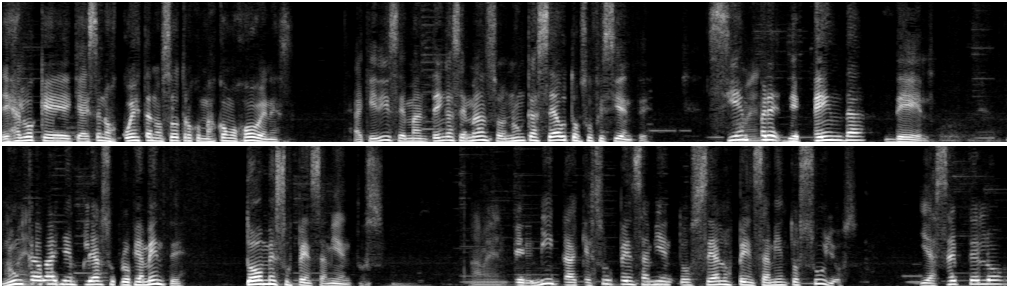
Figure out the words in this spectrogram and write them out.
Es algo que, a veces nos cuesta a nosotros, más como jóvenes. Aquí dice, manténgase manso, nunca sea autosuficiente. Siempre dependa de Él. Nunca vaya a emplear su propia mente. Tome sus pensamientos. Permita que sus pensamientos sean los pensamientos suyos y acéptelo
